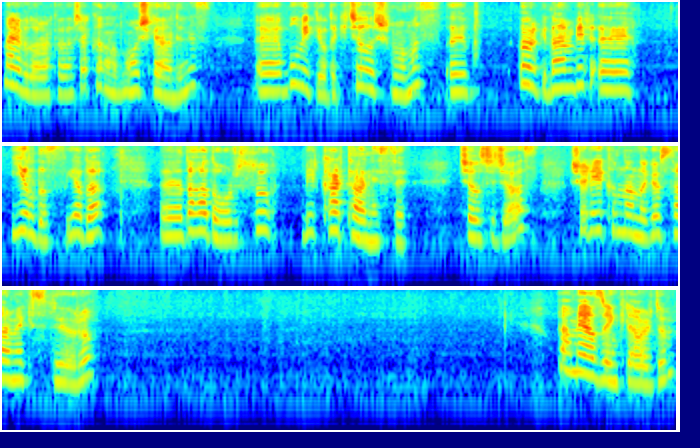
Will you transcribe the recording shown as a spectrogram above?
Merhabalar arkadaşlar kanalıma hoş geldiniz. Ee, bu videodaki çalışmamız e, örgüden bir e, yıldız ya da e, daha doğrusu bir kar tanesi çalışacağız. Şöyle yakından da göstermek istiyorum. Ben beyaz renkle ördüm.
